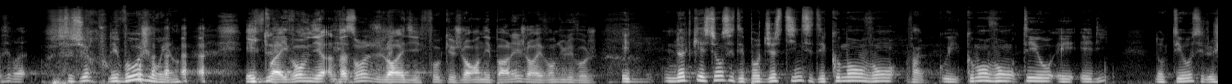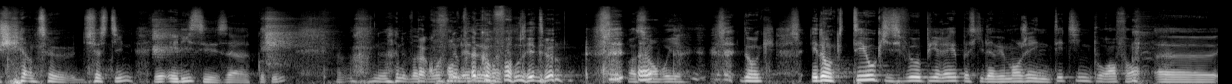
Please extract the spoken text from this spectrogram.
C'est vrai, c'est sûr. Les Vosges ou rien. Et, bah, ils vont venir. De toute façon, je leur ai dit, il faut que je leur en ai parlé, je leur ai vendu les Vosges. et une autre question, c'était pour Justin, c'était comment vont, enfin oui, comment vont Théo et Ellie? Donc Théo, c'est le chien de Justin et Ellie, c'est sa copine. Ne, pas, Pas confondre, les pas deux. confondre les deux. On va se embrouiller. Donc, et donc Théo qui s'est fait opérer parce qu'il avait mangé une tétine pour enfant euh,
